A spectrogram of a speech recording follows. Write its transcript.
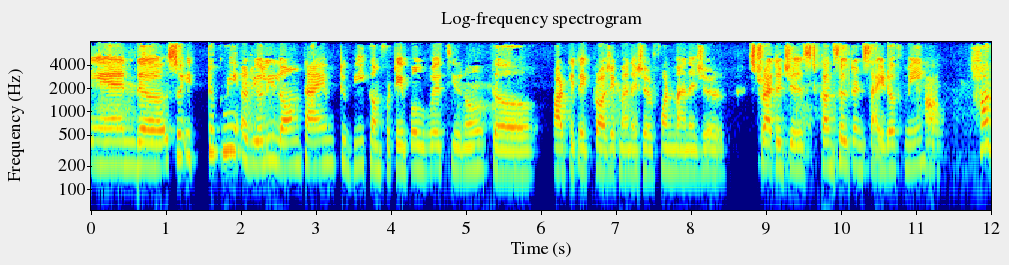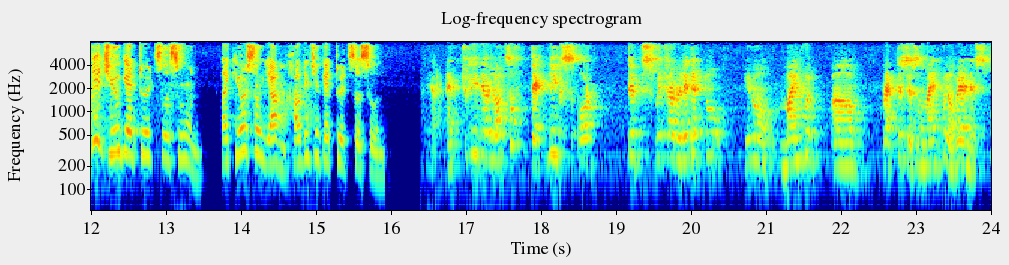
And uh, so it took me a really long time to be comfortable with, you know, the architect, project manager, fund manager, strategist, consultant side of me. How did you get to it so soon? Like you're so young. How did you get to it so soon? Yeah, actually, there are lots of techniques or tips which are related to, you know, mindful uh, practices or mindful awareness.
